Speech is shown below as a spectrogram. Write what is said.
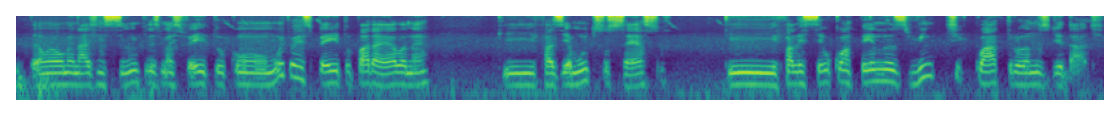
Então é uma homenagem simples, mas feito com muito respeito para ela, né, que fazia muito sucesso que faleceu com apenas 24 anos de idade.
